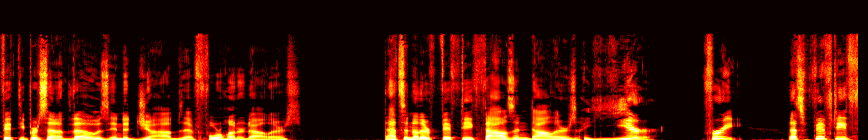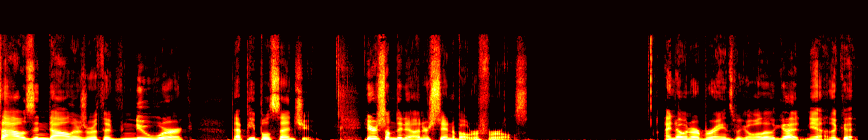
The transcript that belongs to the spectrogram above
fifty percent of those into jobs at four hundred dollars. That's another fifty thousand dollars a year, free. That's $50,000 worth of new work that people sent you. Here's something to understand about referrals. I know in our brains we go, well, they're good. Yeah, they're good.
